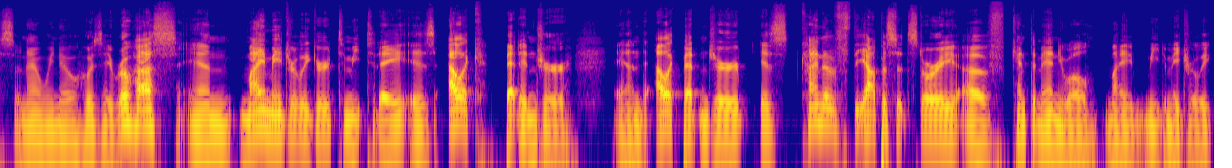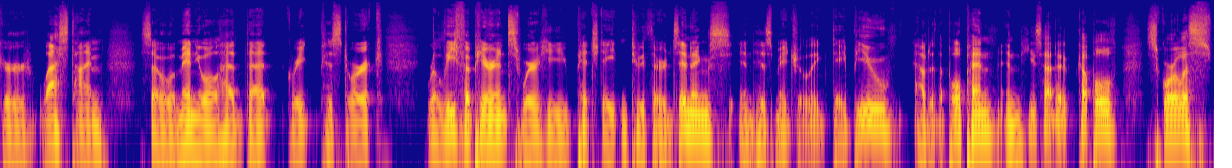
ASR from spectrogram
so now we know Jose Rojas, and my major leaguer to meet today is Alec Bettinger. And Alec Bettinger is kind of the opposite story of Kent Emanuel, my meet a major leaguer last time. So Emanuel had that great historic relief appearance where he pitched eight and two thirds innings in his major league debut out of the bullpen. And he's had a couple scoreless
